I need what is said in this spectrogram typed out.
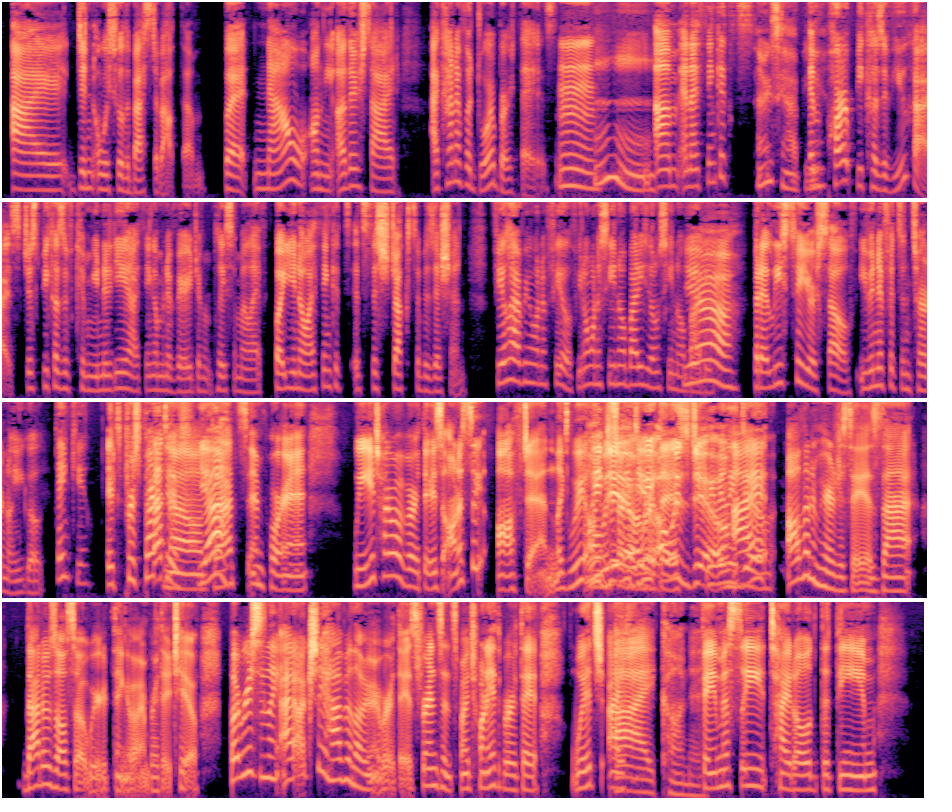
I didn't always feel the best about them. But now on the other side, I kind of adore birthdays. Mm. Mm, Um, and I think it's that makes me happy. in part because of you guys, just because of community. I think I'm in a very different place in my life. But you know, I think it's it's this juxtaposition. Feel however you want to feel. If you don't want to see nobody, you don't see nobody. Yeah. But at least to yourself, even if it's internal, you go, "Thank you." It's perspective. no, yeah. that's important. We talk about birthdays honestly often. Like we, We always do. talk about We birthdays. always do. We really I- do. all that I'm here to say is that that is also a weird thing about my birthday too. But recently, I actually have been loving my birthdays. For instance, my 20th birthday, which I Iconic. famously titled the theme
